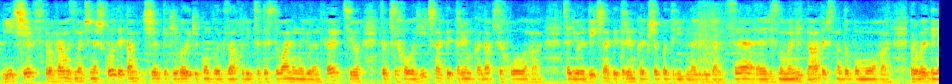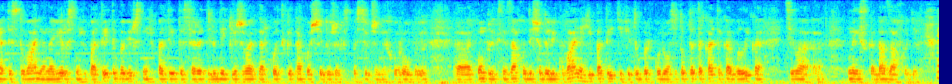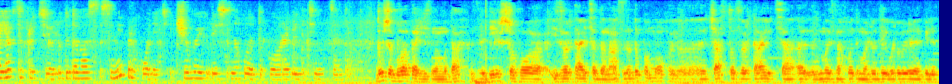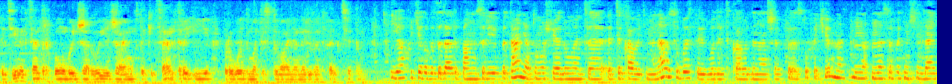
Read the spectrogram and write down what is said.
І ще в програми зменшення шкоди там ще такий великий комплекс заходів. Це тестування на віл-інфекцію, це психологічна підтримка да, психолога, це юридична підтримка, якщо потрібна людям, це е, різноманітна адресна допомога, проведення тестування на вірусні гепатити, бо вірусні гепатити серед людей, які вживають наркотики, також є дуже розповсюдженою хворобою. Е, Комплексні заходи щодо лікування гепатитів і туберкульозу. Тобто така така велика ціла е, низка да, заходів. А як це працює? Люди до вас самі приходять, чи ви їх десь знаходите по реабілітаційних центрах? Дуже буває по-різному, да? здебільшого і звертаються до нас за допомогою. Е, Часто звертаються, е, ми знаходимо людей у реабілітаційних центрах, бо ми виїжджаємо в такі центри і проводимо тестування на віл-інфекцію там. Я хотіла би задати пану Сергію питання, тому що я думаю, це цікавить мене особисто і буде цікавити наших е, слухачів на, на, на сьогоднішній день.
